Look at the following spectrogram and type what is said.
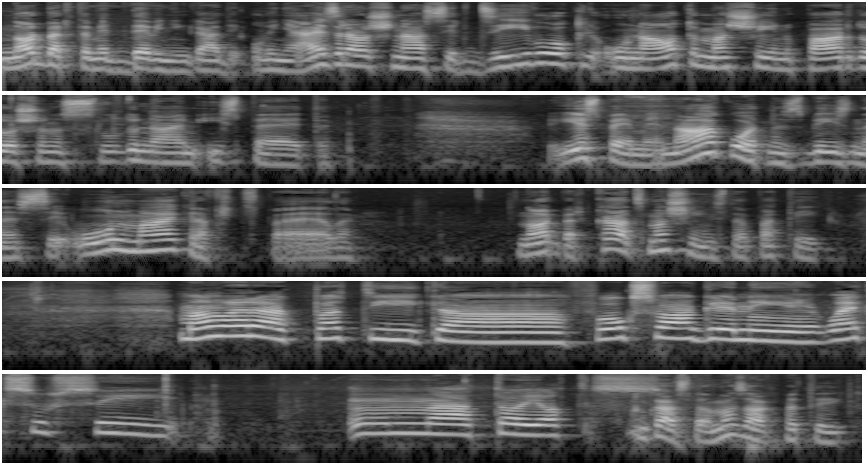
Norbertam ir 9 gadi, un viņa aizraušanās ir dzīvokļu un automašīnu pārdošanas sludinājuma izpēte. Iespējamie nākotnes biznesi un Minecraft spēle. Norbert, kādas mašīnas tev patīk? Man vairāk patīk uh, Volkswagen, Lexus un uh, Toyotas. Un kāds tev mazāk patīk?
